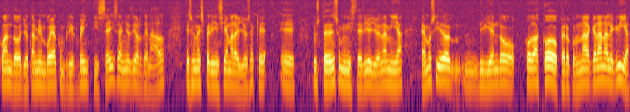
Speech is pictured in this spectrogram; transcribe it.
cuando yo también voy a cumplir 26 años de ordenado, es una experiencia maravillosa que eh, usted en su ministerio y yo en la mía hemos ido mm, viviendo codo a codo, pero con una gran alegría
